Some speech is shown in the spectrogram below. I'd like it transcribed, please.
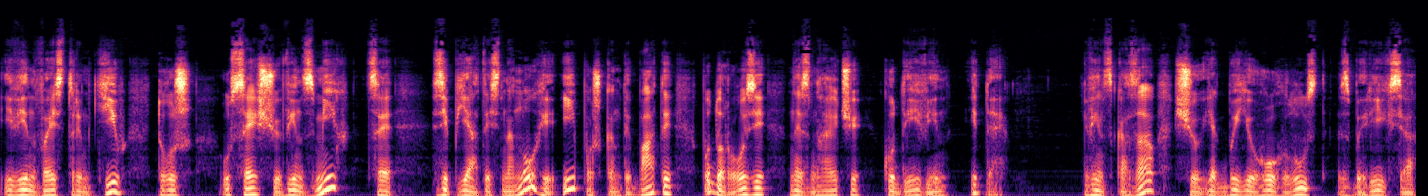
і він весь тремтів, тож усе, що він зміг, це зіп'ятись на ноги і пошкандибати по дорозі, не знаючи, куди він іде. Він сказав, що якби його глуст зберігся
